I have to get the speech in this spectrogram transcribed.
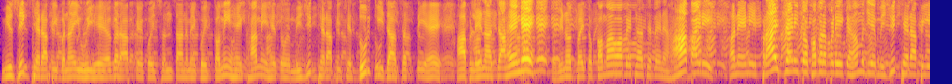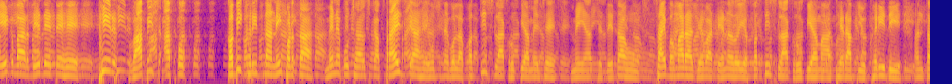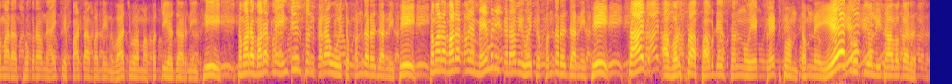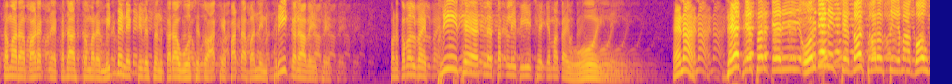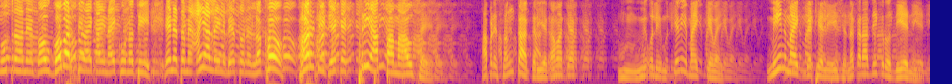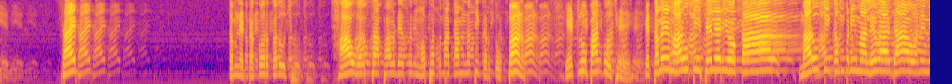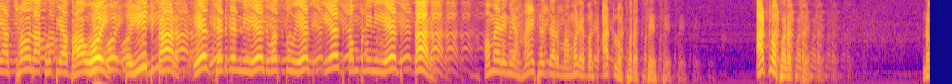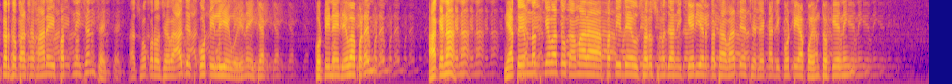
म्यूजिक थेरापी बनाई हुई है अगर आपके कोई संतान में कोई कमी है खामी है तो म्यूजिक थेरापी से दूर की जा सकती है आप लेना चाहेंगे तो विनोद भाई तो कमावा बैठा છે એટલે એને હા પાડી અને એની प्राइस जानी तो खबर पड़ी कि हम ये म्यूजिक थेरापी एक बार दे देते हैं फिर वापस आपको कभी खरीदना नहीं पड़ता मैंने पूछा उसका प्राइस क्या है उसने बोला पच्चीस लाख रुपया में से मैं यहाँ से देता हूँ સાહેબ અમારા જેવા ટેનરોએ પચીસ લાખ રૂપિયામાં આ થેરાપીઓ ખરીદી અને તમારા છોકરાઓને આંખે પાટા બાંધીને વાંચવામાં પચીસ હજારની ફી તમારા બાળકને ઇન્ટેન્શન કરાવવું હોય તો પંદર હજારની ફી તમારા બાળકને મેમરી કરાવી હોય તો પંદર હજારની ફી સાહેબ આ વર્ષા ફાઉન્ડેશન નું એક પ્લેટફોર્મ તમને એક રૂપિયો લીધા વગર તમારા બાળકને કદાચ તમારે મિડબેન એક્ટિવેશન કરાવવું હશે તો આંખે પાટા બાંધીને ફ્રી કરાવે છે પણ કમલભાઈ ફ્રી છે એટલે તકલીફ એ છે કે એમાં કઈ હોય નહીં. હે જે કેસર કેરી ઓર્ગેનિક છે 10 વર્ષથી એમાં ગૌમૂત્ર અને ગૌ ગોબર સિવાય કાંઈ નાખ્યું નથી. એને તમે અહીંયા લઈને બેસો ને લખો ઘર દીઠ એક એક ફ્રી આપવામાં આવશે. આપણે શંકા કરીએ કે આમાં ક્યાંક ઓલી કેવી માઇક કહેવાય? મીન માઇક બેઠેલી છે નકર આ દીકરો દે નહીં. સાહેબ તમને ટકોર કરું છું. હાવ વર્ષા ફાઉન્ડેશન મફતમાં કામ નથી કરતું. પણ એટલું પાકું છે કે તમે મારુતિ સેલેરીઓ કાર મારુતિ કંપનીમાં લેવા જાઓ અને ત્યાં છ લાખ રૂપિયા ભાવ હોય તો એ જ કાર એ જ સેડમેન એ જ વસ્તુ એ જ એ જ કંપનીની એ જ કાર. અમારે ત્યાં સાઠ હજારમાં મળે બસ આટલો ફરક છે આટલો ફરક છે. નકર તો પાછા મારે એ પત્ની છે ને સાહેબ. આ છોકરો છે હવે આજે જ કોટી લઈ આવ્યો એને ક્યાંક કોટી નહીં દેવા પડે હા કે ના? ત્યાં તો એમ નથી કહેવાતું કે અમારા પતિદેવ સરસ મજાની કેરિયર કથા વાંચે છે એટલે એકાદી કોટી આપો, એમ તો કે નહીં.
